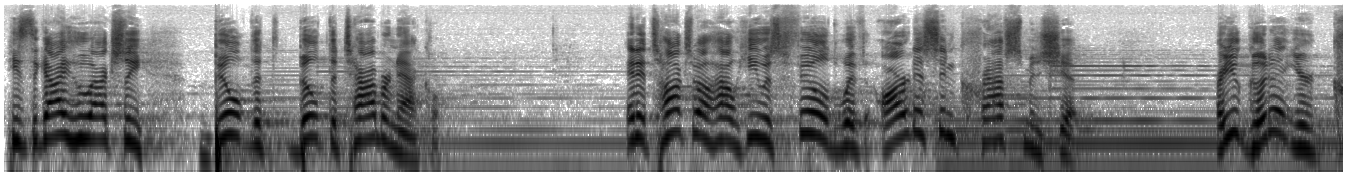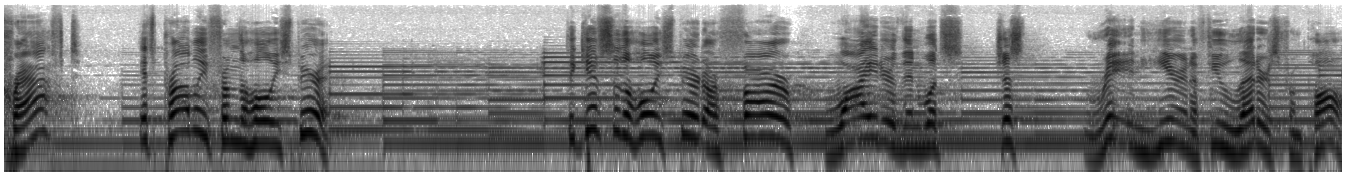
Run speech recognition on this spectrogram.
He's the guy who actually built the, built the tabernacle. And it talks about how he was filled with artisan craftsmanship. Are you good at your craft? It's probably from the Holy Spirit. The gifts of the Holy Spirit are far wider than what's just written here in a few letters from Paul.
